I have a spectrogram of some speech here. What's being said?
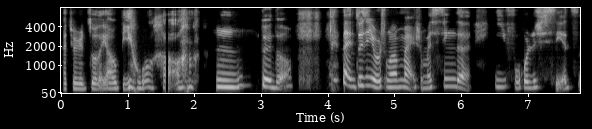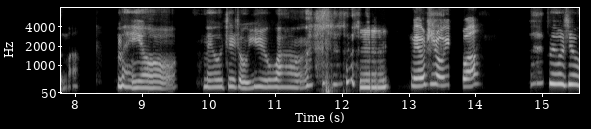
他确实做的要比我好。嗯，对的。那你最近有什么买什么新的衣服或者是鞋子吗？没有，没有这种欲望。嗯，没有这种欲望。没有这种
